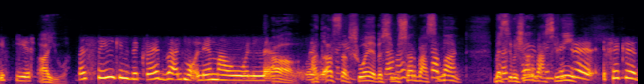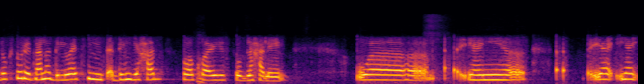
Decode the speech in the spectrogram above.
كتير. أيوه. بس يمكن ذكريات بقى المؤلمة وال آه هتأثر شوية بس. مش أربع. سنين. بس مش هي أربع سنين. الفكرة يا دكتور إن أنا دلوقتي متقدم لي حد هو كويس وابن حلال. و يعني يعني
